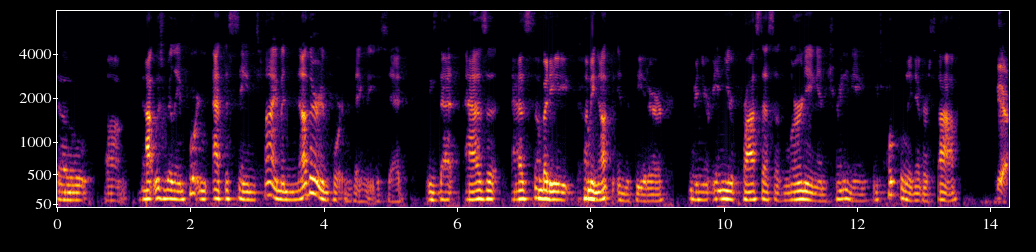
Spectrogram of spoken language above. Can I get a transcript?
so um, that was really important. At the same time, another important thing that you said is that as a as somebody coming up in the theater, when you're in your process of learning and training, which hopefully never stops, Yeah.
